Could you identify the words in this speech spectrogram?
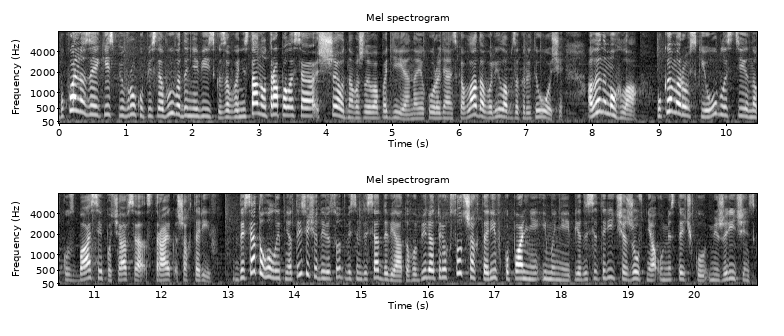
Буквально за якісь півроку після виведення військ з Афганістану трапилася ще одна важлива подія, на яку радянська влада воліла б закрити очі, але не могла. У Кемеровській області на Кузбасі почався страйк шахтарів. 10 липня 1989-го біля 300 шахтарів копальні імені 50-річчя жовтня у містечку Міжрічинськ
